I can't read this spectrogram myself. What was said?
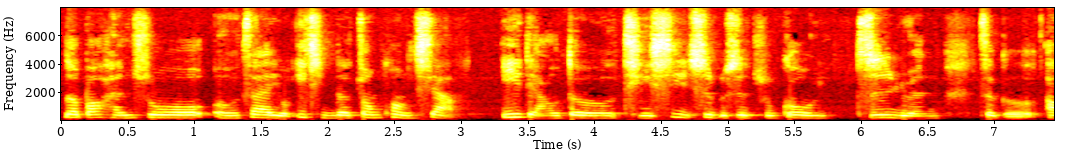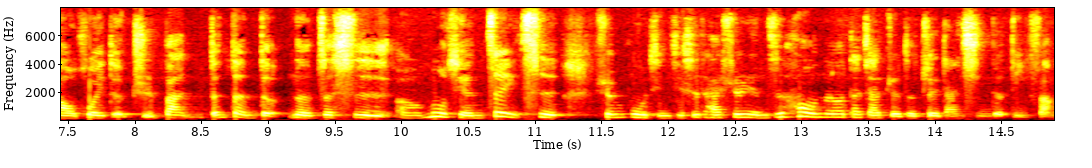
那包含说呃在有疫情的状况下，医疗的体系是不是足够支援这个奥会的举办等等的。那这是呃目前这一次宣布紧急事态宣言之后呢，大家觉得最担心的地方。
